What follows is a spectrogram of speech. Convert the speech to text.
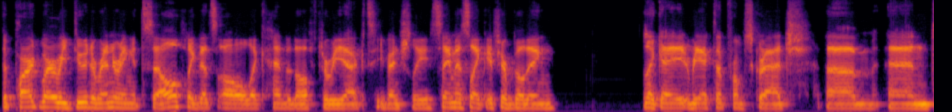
the part where we do the rendering itself, like that's all like handed off to React eventually. Same as like if you're building like a React app from scratch, um, and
